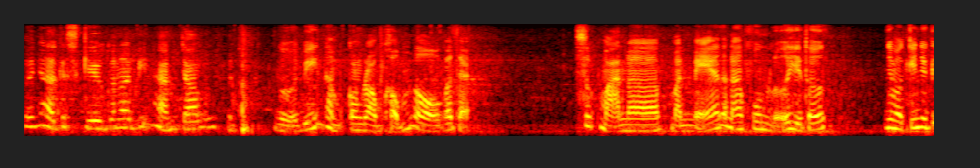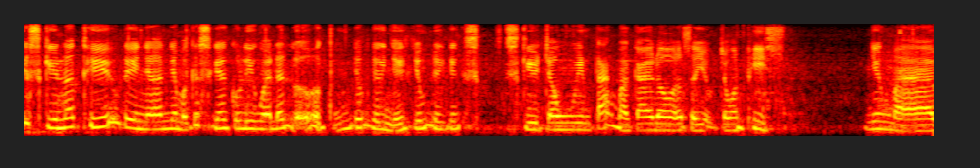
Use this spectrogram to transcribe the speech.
Thứ nhất là cái skill của nó biến thành cho người biến thành một con rồng khổng lồ có thể sức mạnh uh, mạnh mẽ khả năng phun lửa gì thứ nhưng mà kiểu như cái skill nó thiếu đi nha. Nhưng mà cái skill cũng liên quan đến lửa và cũng giống như những giống như những skill trong nguyên tắc mà Kaido đã sử dụng trong One Piece. Nhưng mà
